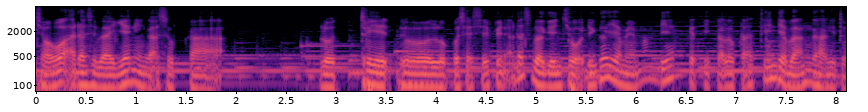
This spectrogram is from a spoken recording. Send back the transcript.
cowok ada sebagian yang nggak suka lu treat lu, lu posesifin. Ada sebagian cowok juga yang memang dia ketika lu perhatiin dia bangga gitu.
